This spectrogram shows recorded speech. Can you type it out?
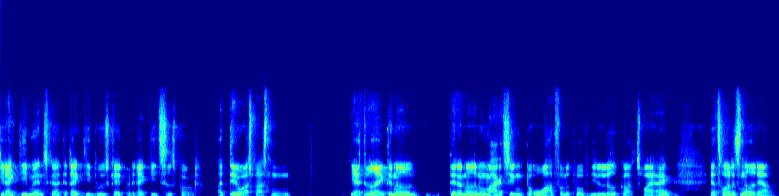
de rigtige mennesker det rigtige budskab på det rigtige tidspunkt. Og det er jo også bare sådan, ja, det ved jeg ikke, det er, noget, det er der noget, nogle marketingbureauer har fundet på, fordi det lød godt, tror jeg. Ikke? Jeg tror, det er sådan noget der.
